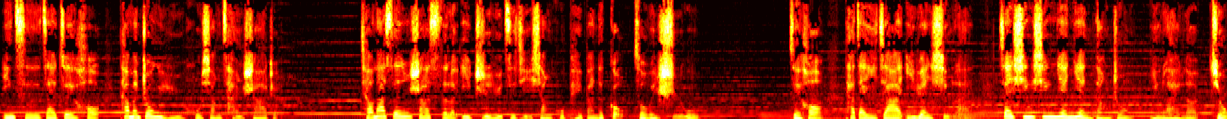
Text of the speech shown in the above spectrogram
因此，在最后，他们终于互相残杀着。乔纳森杀死了一直与自己相互陪伴的狗作为食物。最后，他在一家医院醒来，在心心念念当中迎来了久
